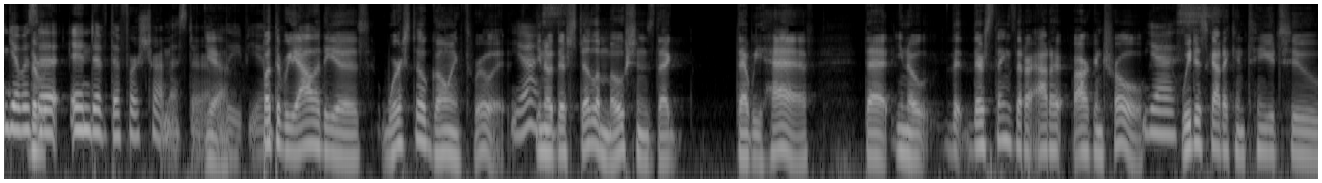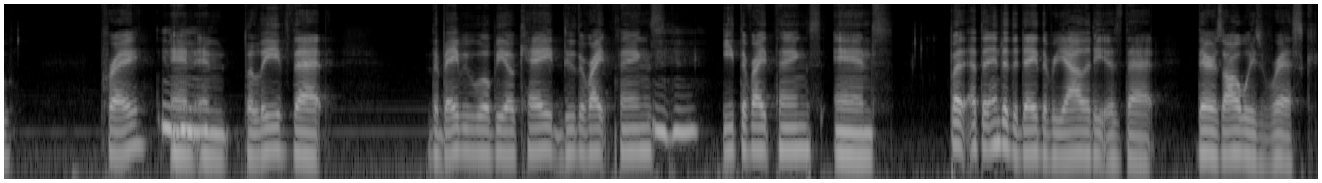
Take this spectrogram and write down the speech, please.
Yeah, it was The- the, end of the first trimester, I yeah. believe. Yeah. But the reality is we're still going through it. Yeah. You know, there's still emotions that that we have that, you know, th- there's things that are out of our control. yes. We just got to continue to pray and Mhm. and believe that the baby will be okay, do the right things, hmm eat the right things and but at the end of the day the reality is that there's always risk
